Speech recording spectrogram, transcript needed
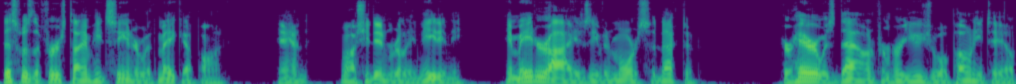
This was the first time he'd seen her with makeup on, and, while she didn't really need any, it made her eyes even more seductive. Her hair was down from her usual ponytail,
